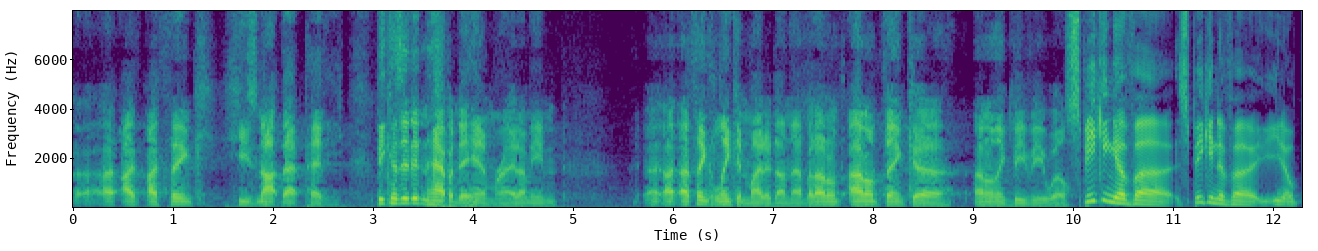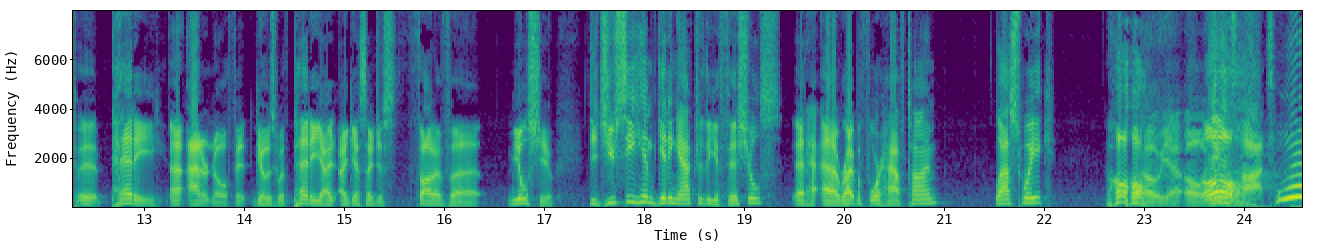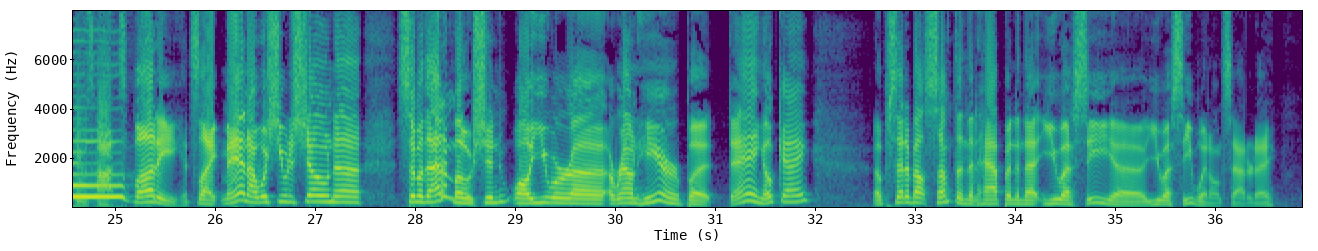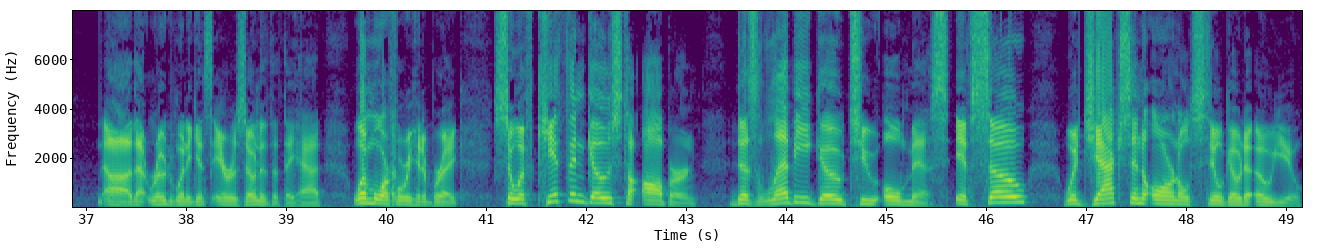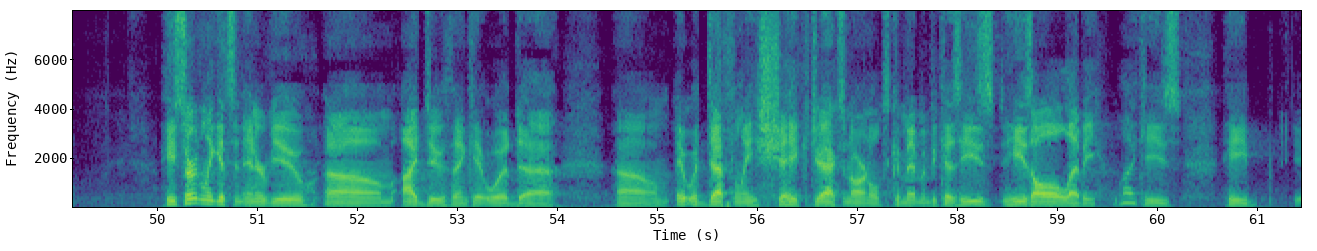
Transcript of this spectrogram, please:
Uh, I I think he's not that petty because it didn't happen to him, right? I mean, I, I think Lincoln might have done that, but I don't. I don't think. Uh, I don't think BV will. Speaking of, uh, speaking of, uh, you know, p- petty. I, I, don't know if it goes with petty. I, I guess I just thought of uh, Muleshoe. Did you see him getting after the officials at uh, right before halftime last week? Oh, oh yeah. Oh, he oh, was hot. Woo, he was hot, buddy. It's like, man, I wish you would have shown uh, some of that emotion while you were uh, around here. But dang, okay, upset about something that happened in that USC uh, USC win on Saturday. Uh, that road win against Arizona that they had. One more before we hit a break. So if Kiffin goes to Auburn, does Lebby go to Ole Miss? If so, would Jackson Arnold still go to OU? He certainly gets an interview. Um, I do think it would. Uh, um, it would definitely shake Jackson Arnold's commitment because he's he's all Lebby. Like he's he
